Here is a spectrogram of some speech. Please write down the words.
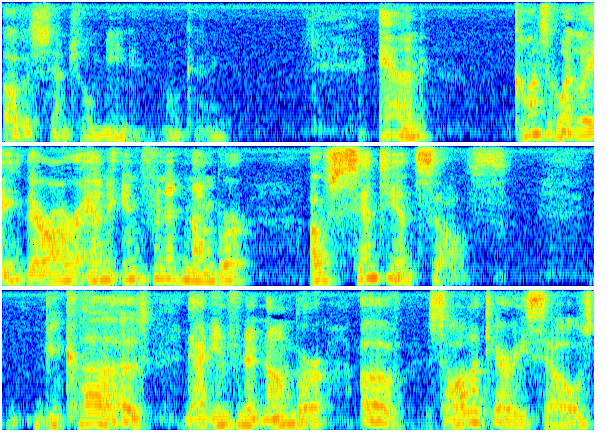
of essential meaning. Okay? And consequently, there are an infinite number of sentient cells because that infinite number of solitary selves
